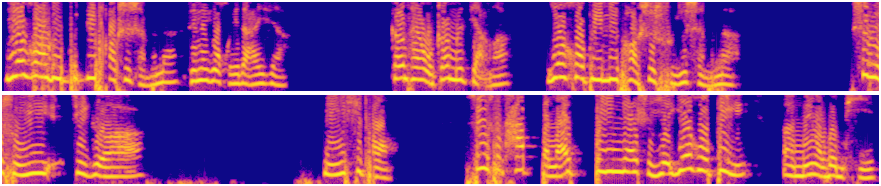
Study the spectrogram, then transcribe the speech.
咽后滤滤泡是什么呢？谁来给我回答一下？刚才我专门讲了，咽后壁滤泡是属于什么呢？是不是属于这个免疫系统？所以说它本来不应该是咽咽后壁呃没有问题。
